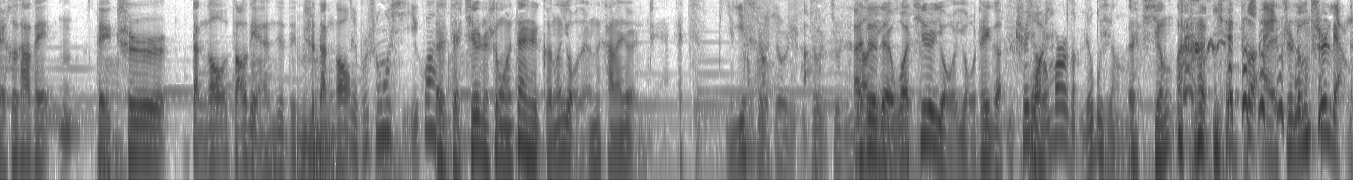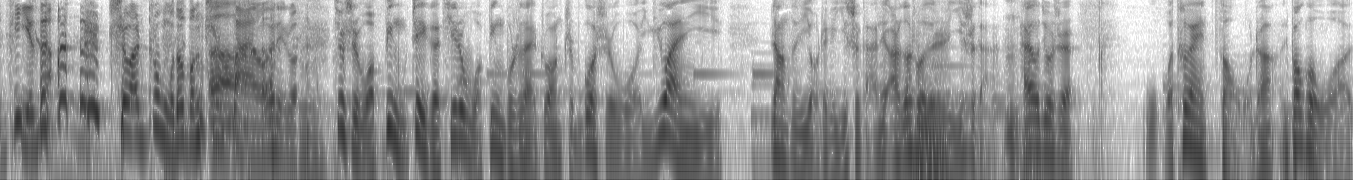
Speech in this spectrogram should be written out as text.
得喝咖啡，嗯，得吃蛋糕，早点就得吃蛋糕。那不是生活习惯吗呃，？对，其实是生活，但是可能有的人看来就是你这哎这仪式就是就是就是哎，对对，我其实有有这个吃小笼包怎么就不行？呃，行，也特爱吃，能吃两屉子，吃完中午都甭吃饭。我跟你说，就是我并这个，其实我并不是在装，只不过是我愿意让自己有这个仪式感。这二哥说的是仪式感，还有就是我我特愿意走着，包括我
